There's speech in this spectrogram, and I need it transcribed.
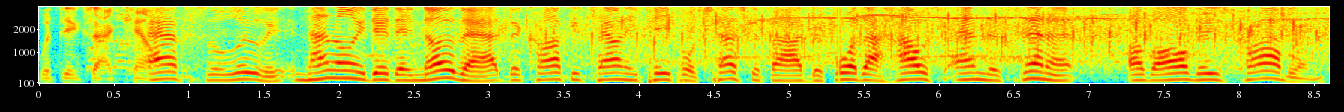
with the exact count. Absolutely. Not only did they know that, the Coffee County people testified before the House and the Senate of all these problems.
